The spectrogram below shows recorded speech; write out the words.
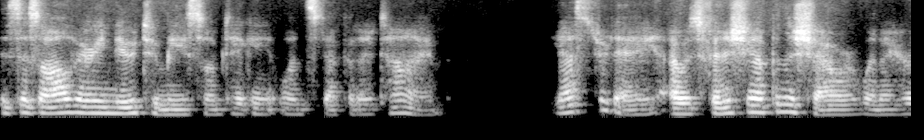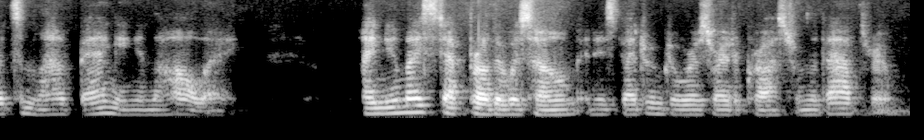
This is all very new to me, so I'm taking it one step at a time. Yesterday, I was finishing up in the shower when I heard some loud banging in the hallway. I knew my stepbrother was home and his bedroom door is right across from the bathroom.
